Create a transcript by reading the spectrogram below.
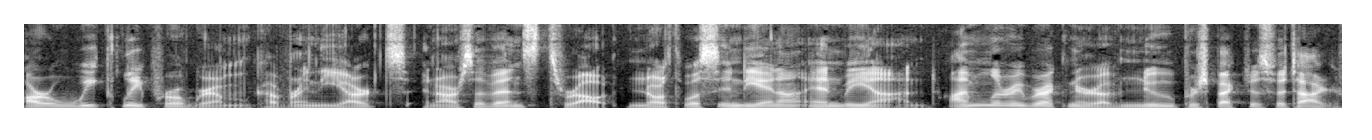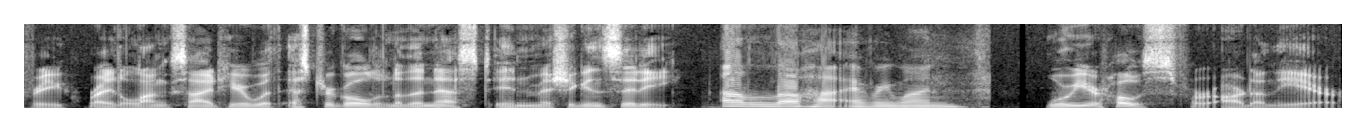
our weekly program covering the arts and arts events throughout Northwest Indiana and beyond. I'm Larry Brechner of New Perspectives Photography, right alongside here with Esther Golden of The Nest in Michigan City. Aloha, everyone. We're your hosts for Art on the Air.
